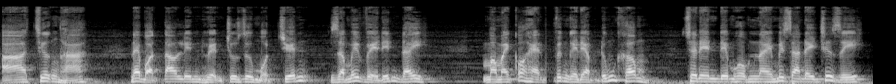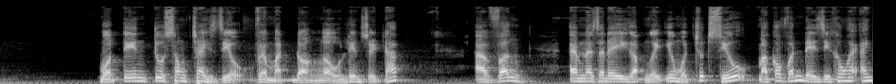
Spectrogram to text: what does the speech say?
À Trương hả? Nay bọn tao lên huyện Chu Du một chuyến, Giờ mới về đến đây. Mà mày có hẹn với người đẹp đúng không? Cho nên đêm hôm nay mới ra đây chứ gì? Một tên tu xong chai rượu Về mặt đỏ ngầu lên rồi đáp. À vâng Em nay ra đây gặp người yêu một chút xíu, Mà có vấn đề gì không hay anh?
